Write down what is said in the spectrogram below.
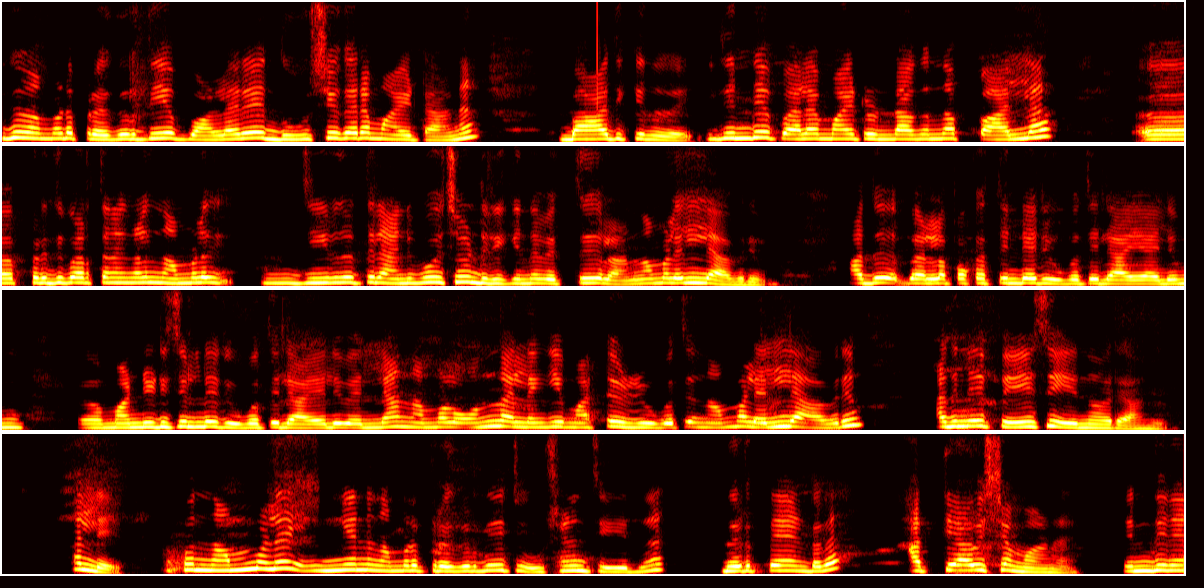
ഇത് നമ്മുടെ പ്രകൃതിയെ വളരെ ദൂഷ്യകരമായിട്ടാണ് ബാധിക്കുന്നത്. ഇതിന്റെ ഫലമായിട്ടുണ്ടാകുന്ന പല പ്രതിവർത്തനങ്ങൾ നമ്മൾ ജീവിതത്തിൽ അനുഭവിച്ചുകൊണ്ടിരിക്കുന്ന വ്യക്തികളാണ് നമ്മളെല്ലാവരും. അത് വെള്ളപ്പൊക്കത്തിന്റെ രൂപത്തിലായാലും മണ്ണിടിച്ചിലിന്റെ രൂപത്തിലായാലും എല്ലാം നമ്മൾ ഒന്നല്ലെങ്കിൽ മറ്റൊരു രൂപത്തിൽ നമ്മൾ എല്ലാവരും അതിനെ ഫേസ് ചെയ്യുന്നവരാണ്. അല്ലേ? അപ്പൊ നമ്മൾ ഇങ്ങനെ നമ്മുടെ പ്രകൃതിയെ ചൂഷണം ചെയ്ത് നിർത്തേണ്ടത് അത്യാവശ്യമാണ്. എന്തിന്?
